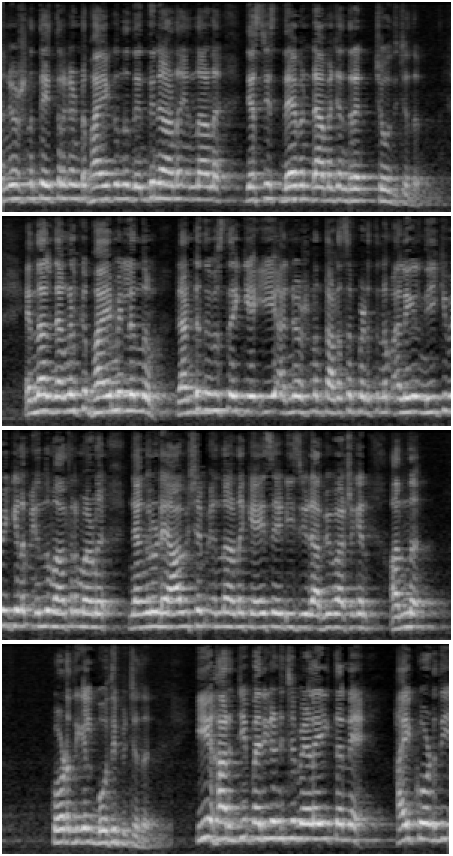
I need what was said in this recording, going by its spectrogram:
അന്വേഷണത്തെ ഇത്ര കണ്ട് ഭയക്കുന്നത് എന്തിനാണ് എന്നാണ് ജസ്റ്റിസ് ദേവൻ രാമചന്ദ്രൻ ചോദിച്ചത്. എന്നാൽ ഞങ്ങൾക്ക് ഭയമില്ലെന്നും രണ്ട് ദിവസത്തേക്ക് ഈ അന്വേഷണം തടസ്സപ്പെടുത്തണം അല്ലെങ്കിൽ നീക്കിവെക്കണം എന്ന് മാത്രമാണ് ഞങ്ങളുടെ ആവശ്യം എന്നാണ് കെ എസ് ഐ ഡി സിയുടെ അഭിഭാഷകൻ അന്ന് കോടതിയിൽ ബോധിപ്പിച്ചത്. ഈ ഹർജി പരിഗണിച്ച വേളയിൽ തന്നെ ഹൈക്കോടതി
